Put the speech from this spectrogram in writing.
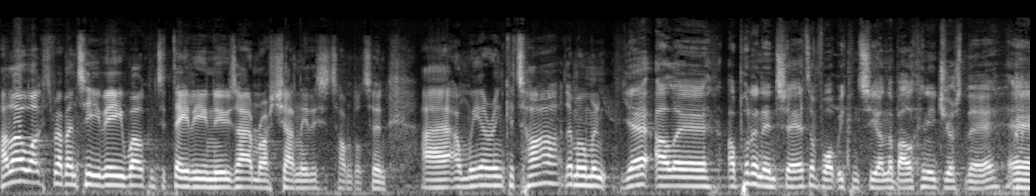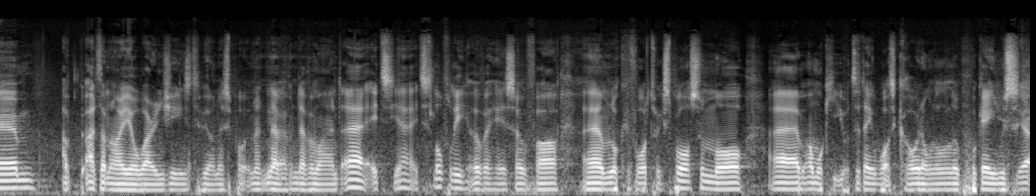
Hello, welcome to Redmen TV. Welcome to Daily News. I am Ross Chanley. This is Tom Dalton, uh, and we are in Qatar at the moment. Yeah, I'll uh, I'll put an insert of what we can see on the balcony just there. Um, I, I don't know how you're wearing jeans to be honest, but no- Yeah. never mind. Uh, it's yeah, it's lovely over here so far. Um, looking forward to explore some more, um, and we'll keep you up to date with what's going on with the Liverpool games Yeah.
